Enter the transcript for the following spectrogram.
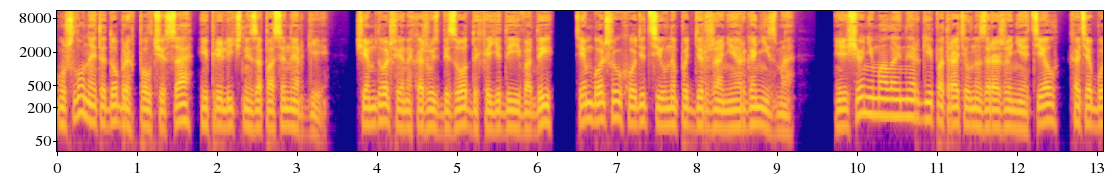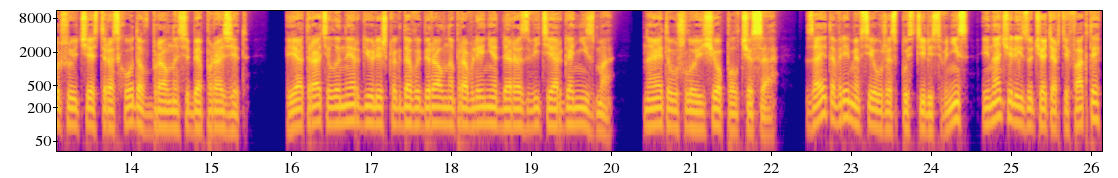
Ушло на это добрых полчаса и приличный запас энергии. Чем дольше я нахожусь без отдыха, еды и воды, тем больше уходит сил на поддержание организма. Еще немало энергии потратил на заражение тел, хотя большую часть расходов брал на себя паразит. Я тратил энергию лишь когда выбирал направление для развития организма. На это ушло еще полчаса. За это время все уже спустились вниз и начали изучать артефакты,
